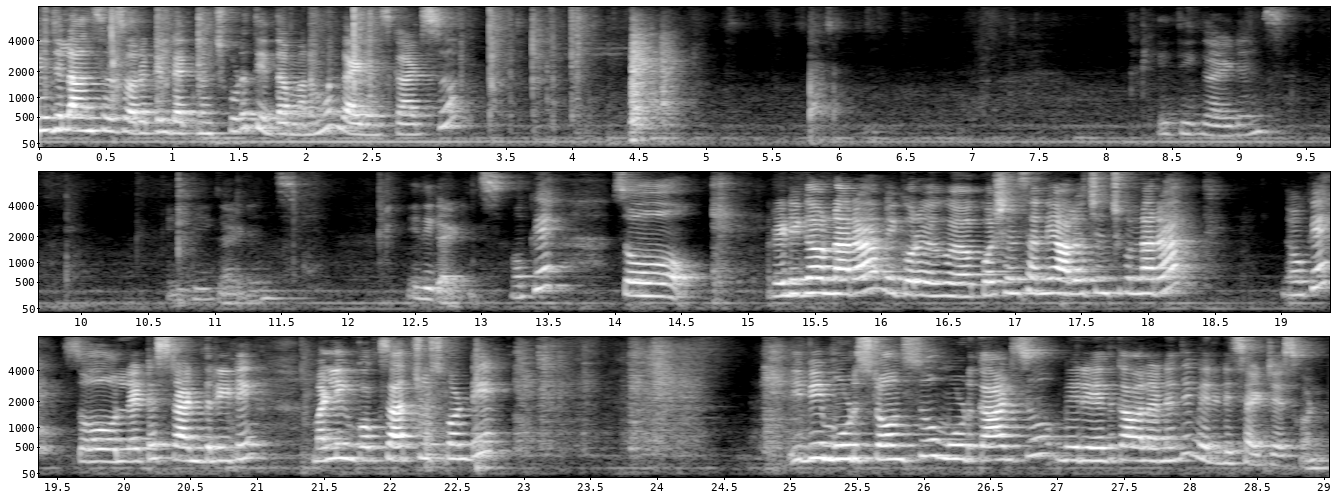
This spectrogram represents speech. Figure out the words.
angel answers oracle deck నుంచి కూడా తీద్దాం మనము గైడెన్స్ కార్డ్స్ ఇది గైడెన్స్ ఇది గైడెన్స్ ఇది గైడెన్స్ ఓకే సో రెడీగా ఉన్నారా? మీకు క్వశ్చన్స్ అన్నీ ఆలోచించుకున్నారా? Okay so latest start the reading మళ్ళీ ఇంకొకసారి చూసుకోండి. ఇవి మూడు స్టోన్స్ మూడు కార్డ్స్ మీరు ఏది కావాలనేది మీరు డిసైడ్ చేసుకోండి.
